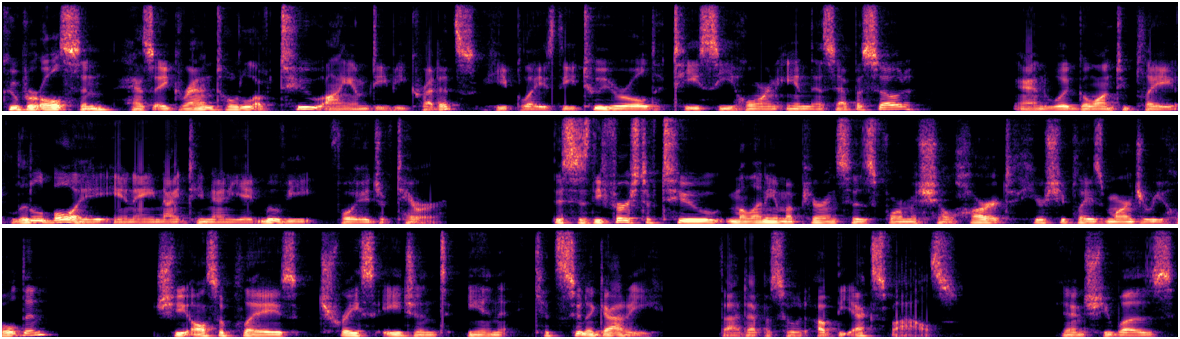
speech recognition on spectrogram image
Cooper Olson has a grand total of two IMDb credits. He plays the two year old T.C. Horn in this episode, and would go on to play Little Boy in a 1998 movie, Voyage of Terror. This is the first of two Millennium appearances for Michelle Hart. Here she plays Marjorie Holden. She also plays Trace Agent in Kitsunegari, that episode of The X Files. And she was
